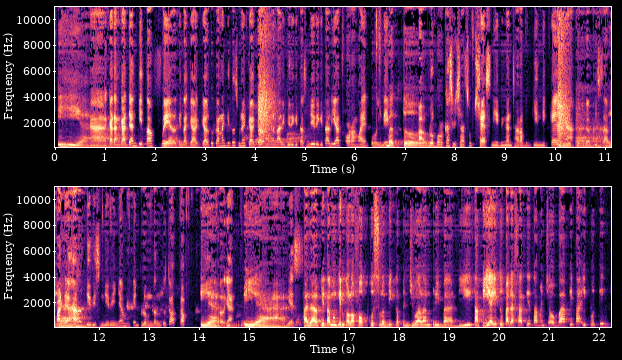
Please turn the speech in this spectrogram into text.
Iya. Nah, kadang-kadang kita fail, iya, kita iya. gagal tuh karena kita sebenarnya gagal mengenali diri kita sendiri. Kita lihat orang lain, oh ini Betul. Pak Bro Porkas bisa sukses nih dengan cara begini. Kayaknya iya, aku juga bisa. Iya. Padahal iya. diri sendirinya mungkin belum tentu cocok. Iya. Betul kan? Iya. Yes. Padahal kita mungkin kalau fokus lebih ke penjualan pribadi, tapi ya itu pada saat kita mencoba, kita ikutin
